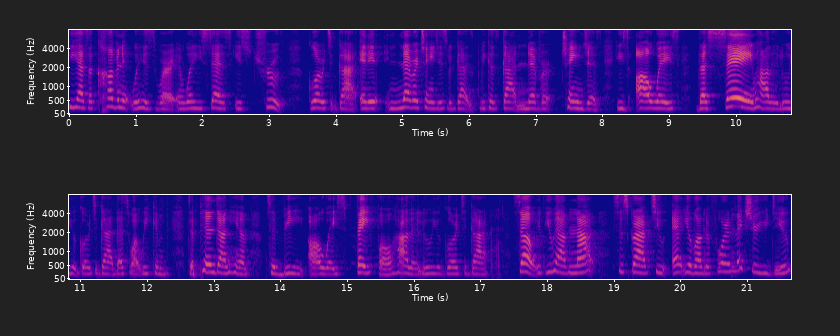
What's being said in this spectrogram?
he has a covenant with his word, and what he says is truth. Glory to God. And it never changes because God never changes. He's always the same. Hallelujah. Glory to God. That's why we can depend on him to be always faithful. Hallelujah. Glory to God. So if you have not subscribe to at Yolanda Phorne. Make sure you do.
